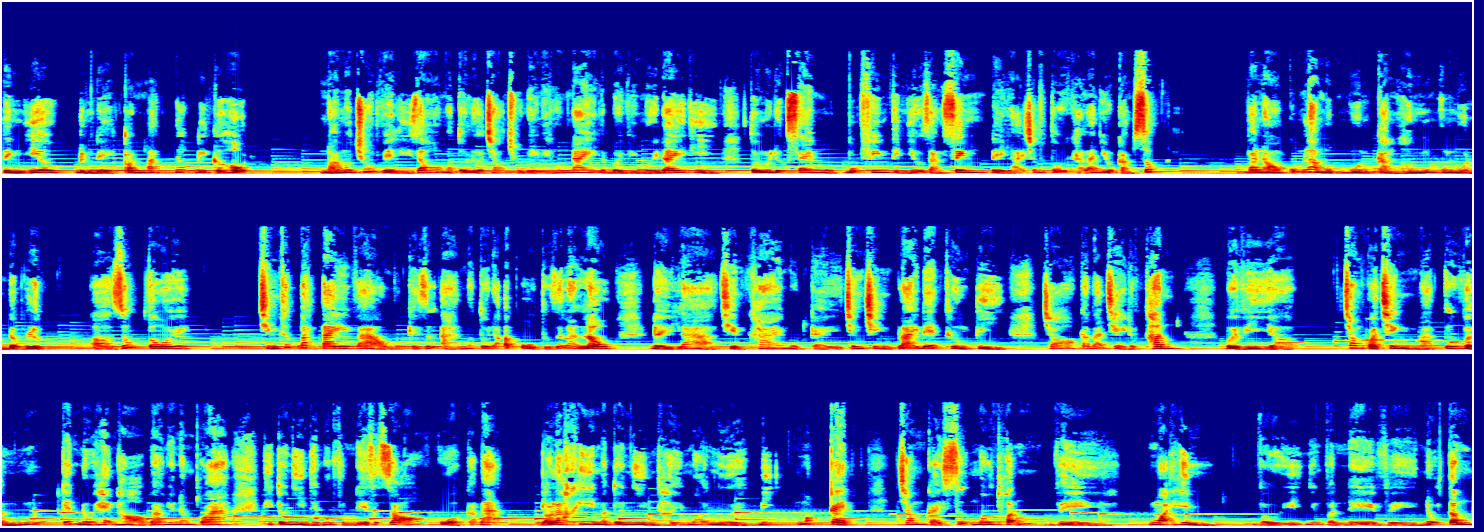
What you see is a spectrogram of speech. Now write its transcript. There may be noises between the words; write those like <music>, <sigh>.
tình yêu đừng để con mắt tước đi cơ hội. Nói một chút về lý do mà tôi lựa chọn chủ đề ngày hôm nay là bởi vì mới đây thì tôi mới được xem một bộ phim tình yêu giáng sinh để lại trong tôi khá là nhiều cảm xúc. Và nó cũng là một nguồn cảm hứng một nguồn động lực uh, giúp tôi chính thức bắt tay vào một cái dự án mà tôi đã ấp ủ từ rất là lâu. Đấy là triển khai một cái chương trình blind date thường kỳ cho các bạn trẻ độc thân. Bởi vì uh, trong quá trình mà tư vấn kết nối hẹn hò bao nhiêu năm qua thì tôi nhìn thấy một vấn đề rất rõ của các bạn. Đó là khi mà tôi nhìn thấy mọi người bị mắc kẹt trong cái sự mâu thuẫn về ngoại hình với những vấn đề về nội tâm.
